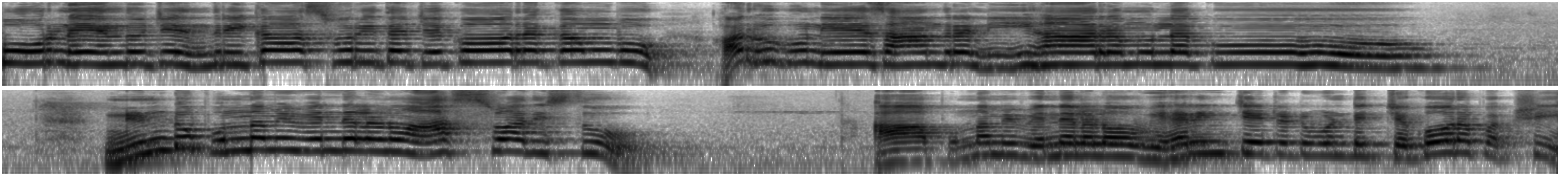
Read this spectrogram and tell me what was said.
పూర్ణేందు చంద్రికా స్ఫురిత చకోరకంబు అరుగునే సాంద్ర నీహారములకు. నిండు పున్నమి వెన్నెలను ఆస్వాదిస్తూ ఆ పున్నమి వెన్నెలలో విహరించేటటువంటి చకోర పక్షి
